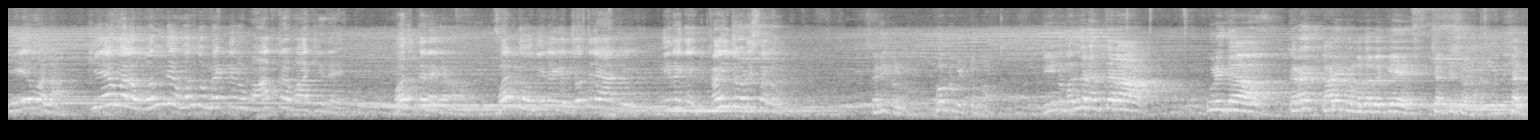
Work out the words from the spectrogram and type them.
ಕೇವಲ ಕೇವಲ ಒಂದೇ ಒಂದು ಮೆಟ್ಟಿಲು ಮಾತ್ರ ಬಾಕಿ ಬರುತ್ತೇನೆ ಗಣ ಬಂದು ನಿನಗೆ ಜೊತೆಯಾಗಿ ನಿನಗೆ ಕೈ ಜೋಡಿಸಲು. ಸರಿ ಕಣು ಹೋಗಿಬಿಟ್ಟು ಬಾ. ನೀನು ಬಂದ ನಂತರ ಉಳಿದ ಕರ ಕಾರ್ಯಕ್ರಮದ ಬಗ್ಗೆ ಚರ್ಚಿಸೋಣ. ಸರಿ.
